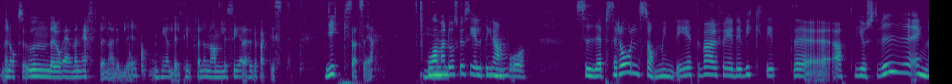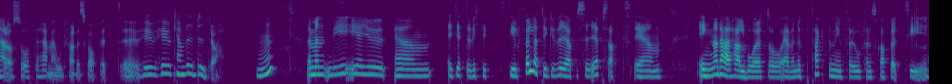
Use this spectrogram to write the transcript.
men också under och även efter när det blir en hel del tillfällen att analysera hur det faktiskt gick så att säga. Och om man då ska se lite grann mm. på SIEPs roll som myndighet, varför är det viktigt eh, att just vi ägnar oss åt det här med ordförandeskapet? Eh, hur, hur kan vi bidra? Mm. Nej, men det är ju eh, ett jätteviktigt tillfälle tycker vi här på SIEPS att eh, ägna det här halvåret och även upptakten inför ordförandeskapet till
